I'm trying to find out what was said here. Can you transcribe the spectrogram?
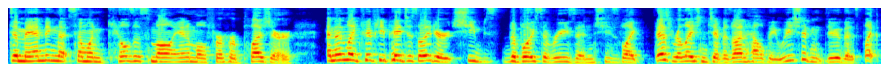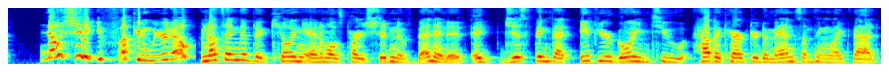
demanding that someone kills a small animal for her pleasure. And then like 50 pages later, she's the voice of reason. She's like, this relationship is unhealthy. We shouldn't do this. Like, no shit, you fucking weirdo. I'm not saying that the killing animals part shouldn't have been in it. I just think that if you're going to have a character demand something like that,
